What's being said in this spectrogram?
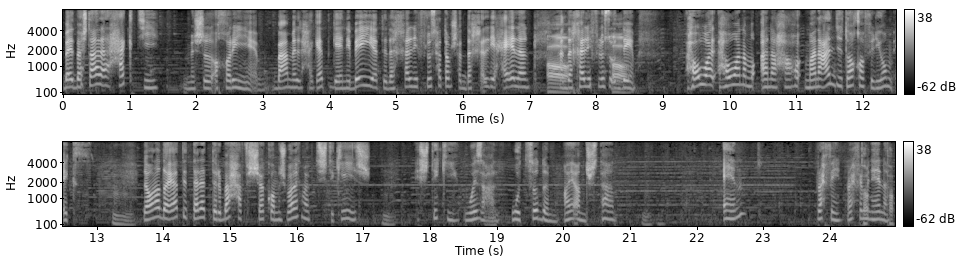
بقيت بشتغل على حاجتي مش الآخرين. يعني بعمل حاجات جانبية تدخلي فلوس حتى مش هتدخلي حالا آه. هتدخلي فلوس آه. قدام. هو هو أنا أنا هح- ما أنا عندي طاقة في اليوم إكس مم. لو أنا ضيعت التلات أرباعها في الشكوى مش بقولك ما بتشتكيش. مم. اشتكي وازعل واتصدم I understand. And راح فين؟ راح فين من هنا؟ طب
